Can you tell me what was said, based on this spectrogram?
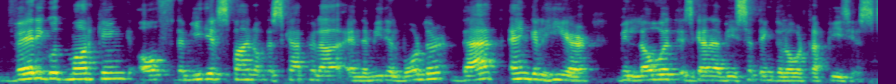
Very good marking of the medial spine of the scapula and the medial border. That angle here below it is going to be sitting the lower trapezius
